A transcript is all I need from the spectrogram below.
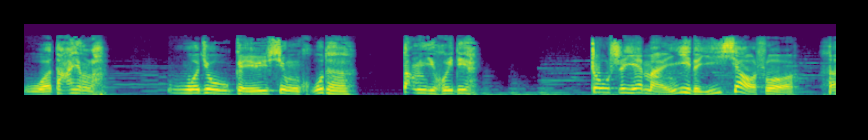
我答应了，我就给姓胡的当一回爹。周师爷满意的一笑，说：“哈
